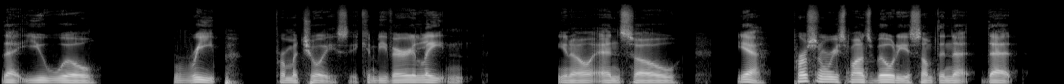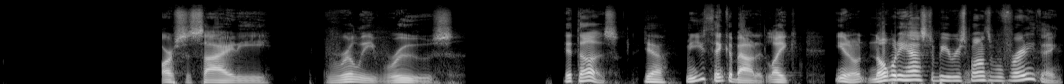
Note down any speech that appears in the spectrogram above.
that you will reap from a choice. It can be very latent, you know, and so, yeah, personal responsibility is something that, that our society really rues. It does. Yeah. I mean, you think about it, like, you know, nobody has to be responsible for anything.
